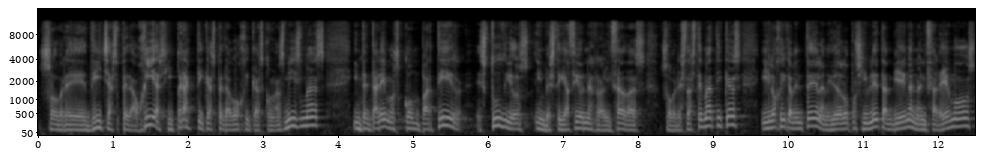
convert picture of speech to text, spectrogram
sobre dichas pedagogías y prácticas pedagógicas con las mismas. Intentaremos compartir estudios, investigaciones realizadas sobre estas temáticas y, lógicamente, en la medida de lo posible, también analizaremos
